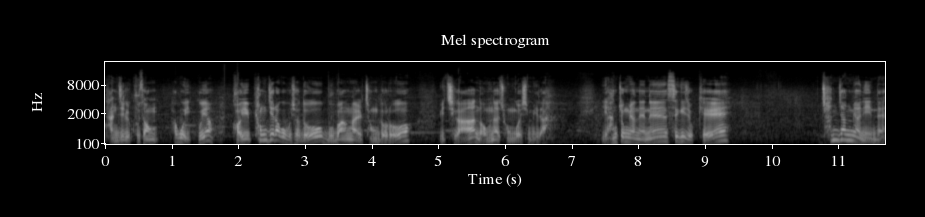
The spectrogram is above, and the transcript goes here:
단지를 구성하고 있고요. 거의 평지라고 보셔도 무방할 정도로 위치가 너무나 좋은 곳입니다. 이 한쪽 면에는 쓰기 좋게 천장면이 있는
